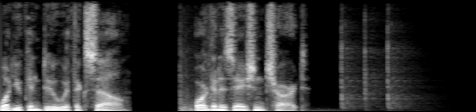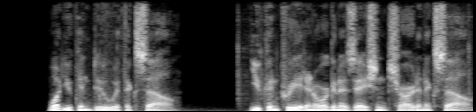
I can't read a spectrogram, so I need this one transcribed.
What you can do with Excel. Organization chart. What you can do with Excel. You can create an organization chart in Excel.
